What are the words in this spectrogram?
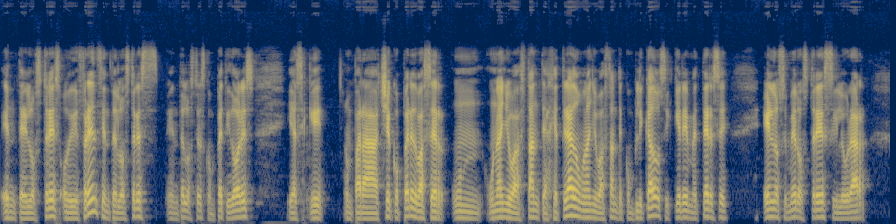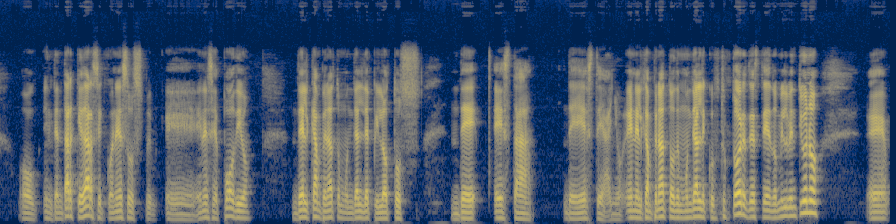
entre los tres o de diferencia entre los tres, entre los tres competidores. Y así que para Checo Pérez va a ser un, año bastante ajetreado, un año bastante complicado si quiere meterse en los primeros tres y lograr o intentar quedarse con esos eh, en ese podio del Campeonato Mundial de Pilotos de esta de este año. En el Campeonato Mundial de Constructores de este 2021, eh,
